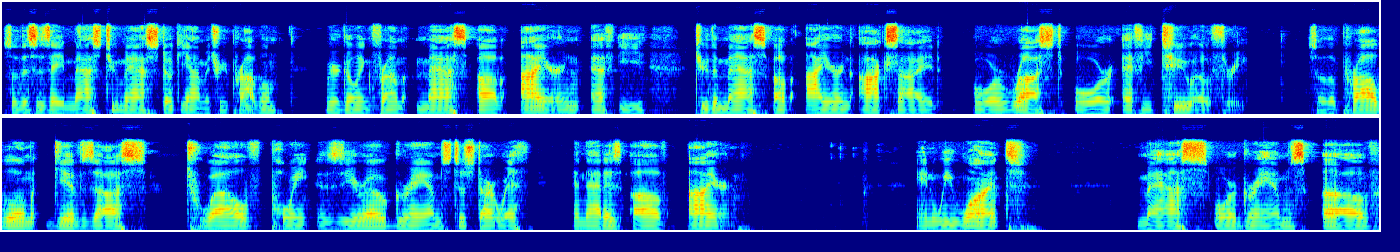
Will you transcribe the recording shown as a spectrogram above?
So this is a mass-to-mass -mass stoichiometry problem. We're going from mass of iron, Fe, to the mass of iron oxide, or rust, or Fe2O3. So the problem gives us 12.0 grams to start with, and that is of iron. And we want mass or grams of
